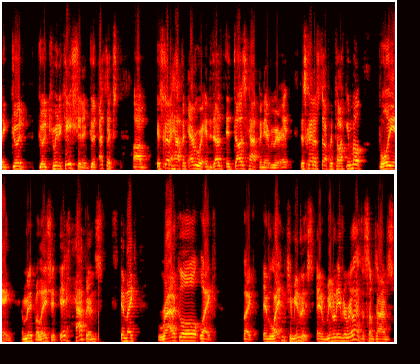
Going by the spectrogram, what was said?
like good good communication and good ethics. Um, it's going to happen everywhere, and it does it does happen everywhere. It, this kind of stuff we're talking about, bullying and manipulation, it happens in like radical like like enlightened communities, and we don't even realize it sometimes,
